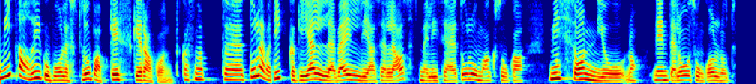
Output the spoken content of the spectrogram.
mida õigupoolest lubab Keskerakond, kas nad äh, tulevad ikkagi jälle välja selle astmelise tulumaksuga, mis on ju noh, nende loosung olnud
